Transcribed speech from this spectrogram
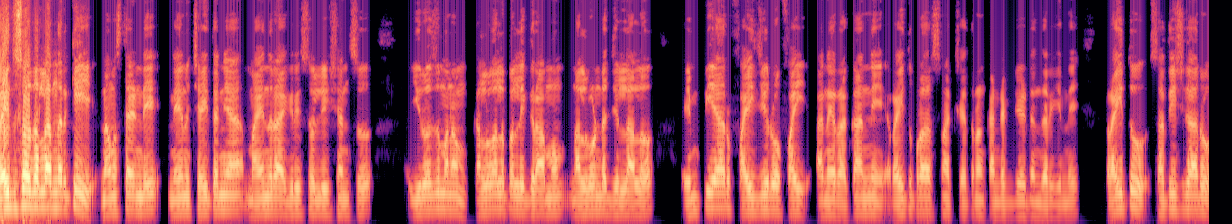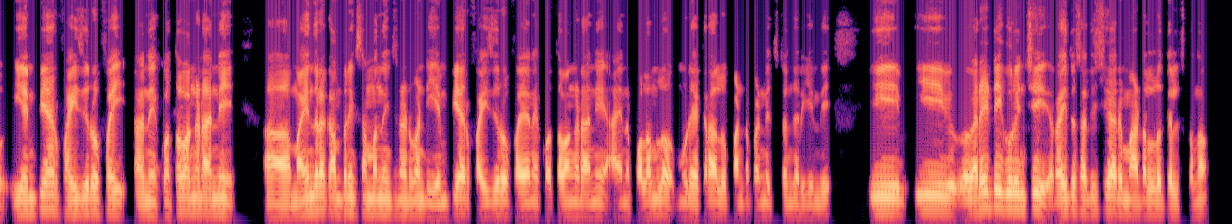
రైతు సోదరులందరికీ నమస్తే అండి. నేను చైతన్య మహేంద్ర అగ్రి సొల్యూషన్స్. ఈరోజు మనం కల్వలపల్లి గ్రామం నల్గొండ జిల్లాలో ఎంపీఆర్ ఫైవ్ జీరో ఫైవ్ అనే రకాన్ని రైతు ప్రదర్శన క్షేత్రం కండక్ట్ చేయడం జరిగింది. రైతు సతీష్ గారు ఈ ఎంపీఆర్ ఫైవ్ జీరో ఫైవ్ అనే కొత్త వంగడాన్ని మహీంద్రా కంపెనీకి సంబంధించినటువంటి ఎంపీఆర్ ఫైవ్ జీరో ఫైవ్ అనే కొత్త వంగడాన్ని ఆయన పొలంలో మూడు ఎకరాలు పంట పండించడం జరిగింది. ఈ ఈ వెరైటీ గురించి రైతు సతీష్ గారి మాటల్లో తెలుసుకుందాం.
